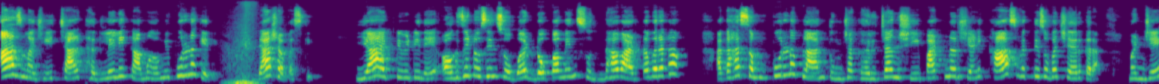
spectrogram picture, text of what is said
आज माझी चार ठरलेली कामं मी पूर्ण केली. द्या शाबासकी. या ऍक्टिव्हिटीने ऑक्झिटोसिन सोबत डोपामिन सुद्धा वाढतं बरं का? आता हा संपूर्ण प्लान तुमच्या घरच्यांशी पार्टनरशी आणि खास व्यक्तीसोबत शेअर करा. म्हणजे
